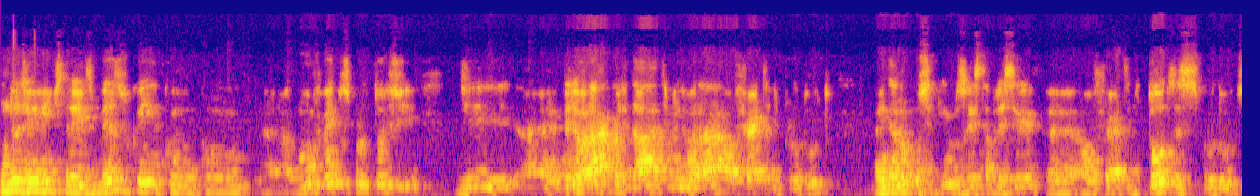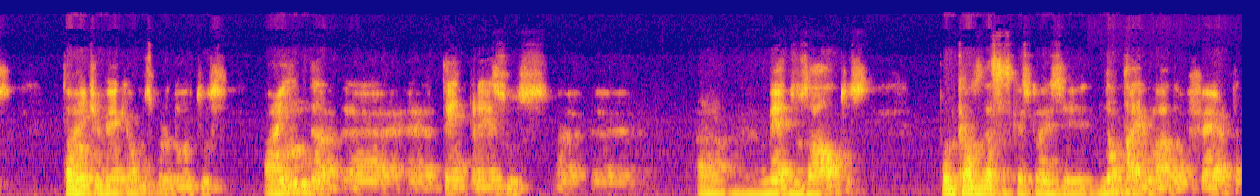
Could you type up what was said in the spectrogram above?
em 2023, mesmo com, com, com uh, o movimento dos produtores de, de uh, melhorar a qualidade, melhorar a oferta de produto, ainda não conseguimos restabelecer uh, a oferta de todos esses produtos. Então, a gente vê que alguns produtos ainda têm preços médios altos, por causa dessas questões de não estar regulada a oferta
